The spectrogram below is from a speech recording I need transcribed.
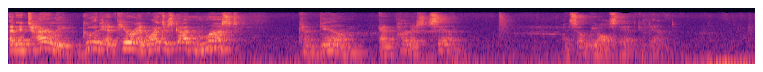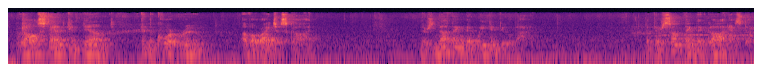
an entirely good and pure and righteous God must condemn and punish sin. And so we all stand condemned. We all stand condemned in the courtroom of a righteous God. There's nothing that we can do about it. But there's something that God has done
